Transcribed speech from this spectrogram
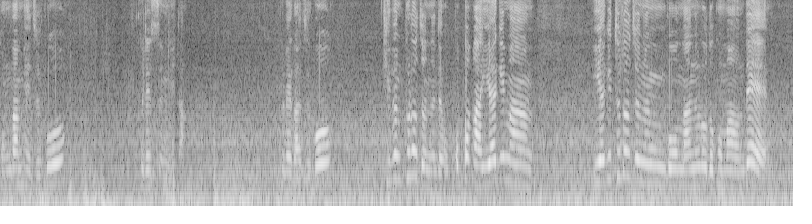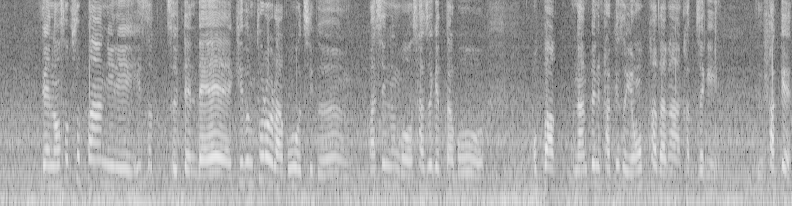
공감해주고 그랬습니다. 그래가지고 기분 풀어줬는데 오- 오빠가 이야기만 이야기 들어주는 것만으로도 고마운데 꽤너 섭섭한 일이 있었을 텐데 기분 풀어라고 지금 맛있는 거 사주겠다고 오빠 남편이 밖에서 영업하다가 갑자기 그 밖에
